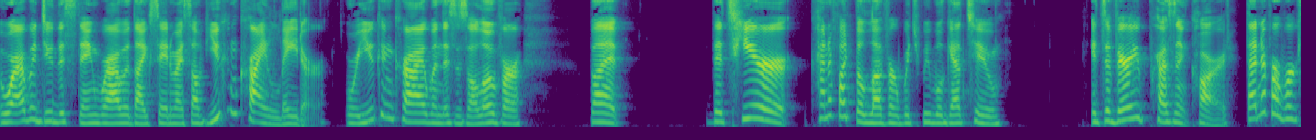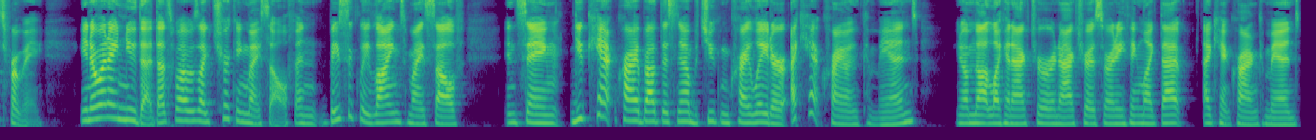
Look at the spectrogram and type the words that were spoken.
Or i would do this thing where i would like say to myself you can cry later or you can cry when this is all over. But the tear kind of like the lover which we will get to it's a very present card that never worked for me you know what? I knew that. That's why I was like tricking myself and basically lying to myself and saying, you can't cry about this now, but you can cry later. I can't cry on command. You know, I'm not like an actor or an actress or anything like that. I can't cry on command.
